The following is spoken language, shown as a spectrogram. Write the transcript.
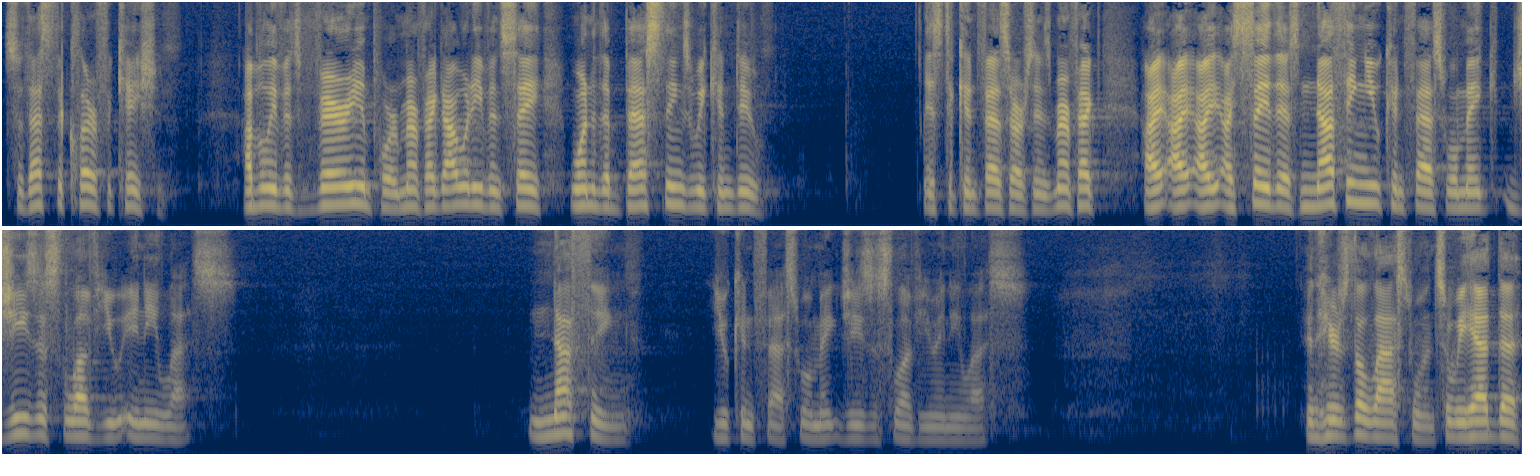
So that's the clarification. I believe it's very important. Matter of fact, I would even say one of the best things we can do is to confess our sins. Matter of fact, I, I, I say this nothing you confess will make Jesus love you any less. Nothing you confess will make Jesus love you any less. And here's the last one. So we had the,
